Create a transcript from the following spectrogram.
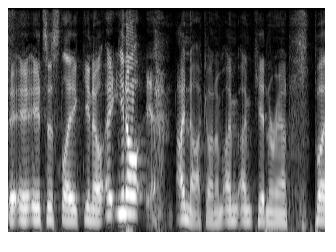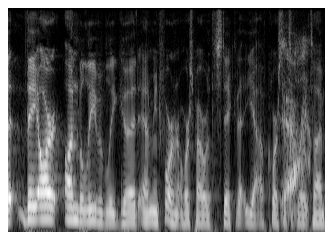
It, it- it's just like you know, eh, you know. I knock on them. I'm I'm kidding around, but they are unbelievably good. And I mean, 400 horsepower with a stick. That yeah, of course, that's a great time.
